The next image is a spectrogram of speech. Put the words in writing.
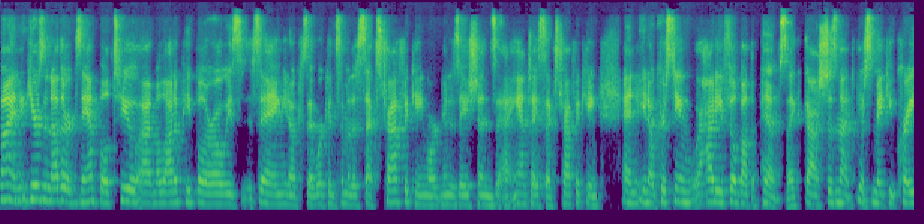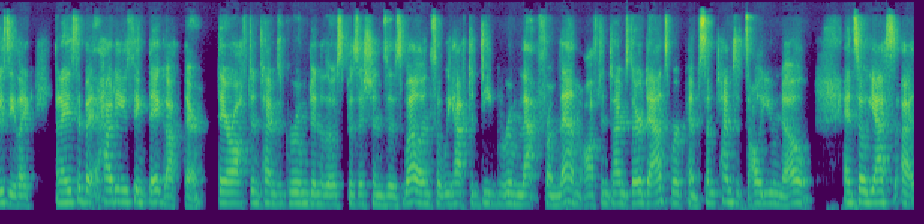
Fine. Here's another example too. Um, a lot of people are always saying, you know, because I work in some of the sex trafficking organizations, uh, anti-sex trafficking, and you know, Kristine, how do you feel about the pimps? Like, gosh, doesn't that just make you crazy? Like, and I said, but how do you think they got there? They are oftentimes groomed into those positions as well. And so we have to degroom that from them. Oftentimes their dads were pimps. Sometimes it's all you know. And so, yes, uh,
